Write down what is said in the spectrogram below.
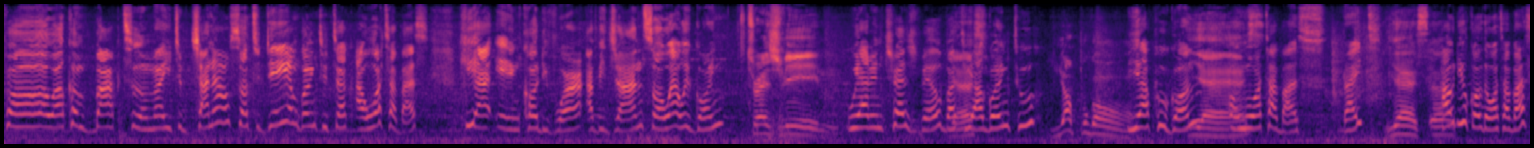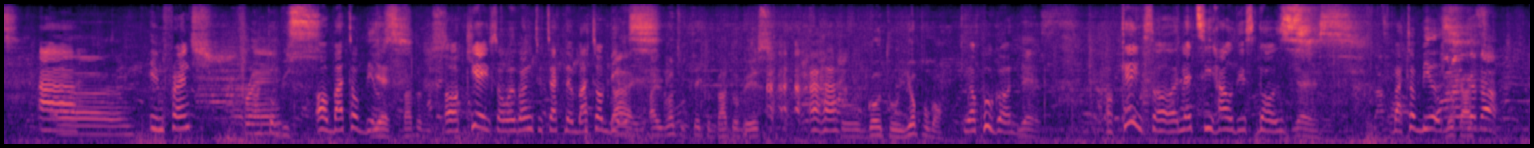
people welcome back to my youtube channel so today i'm going to take a water bus here in cote d'ivoire abidjan so where are we going Treichville. we are in treichville but we are going to Yopougon. yapugon Yes. on water bus right Yes. uh, how do you call the water bus uh, um, in french French. or bateau bus Yes, bateau bus. okay so we're going to take the bateau bus I, I want to take the bateau bus uh-huh. to go to Yopougon. yapugon Yes. okay so let's see how this goes Yes. bateau bus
